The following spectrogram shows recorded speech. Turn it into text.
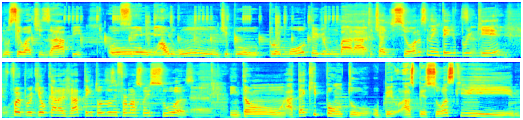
no seu WhatsApp, Ou algum, tipo, promoter de algum barato te adiciona, você não entende por É. não quê. entende porra Foi porque o cara já tem todas as informações suas. É. Então, até que ponto o as pessoas que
